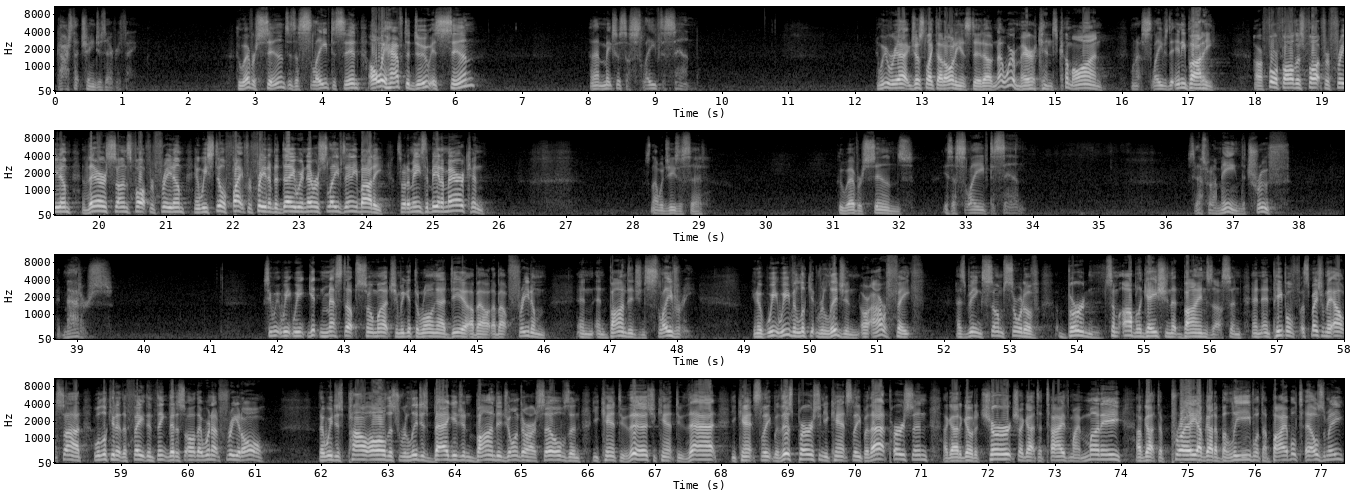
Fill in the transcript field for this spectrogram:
Gosh, that changes everything. Whoever sins is a slave to sin. All we have to do is sin, and that makes us a slave to sin. And we react just like that audience did. Oh, no, we're Americans. Come on. We're not slaves to anybody. our forefathers fought for freedom, their sons fought for freedom, and we still fight for freedom today. We're never slaves to anybody. That's what it means to be an American. It's not what Jesus said. Whoever sins is a slave to sin. See, that's what I mean. The truth, it matters. See, we, we, we get messed up so much and we get the wrong idea about, about freedom and, and bondage and slavery. You know, we, we even look at religion or our faith as being some sort of burden, some obligation that binds us. And, and, and people, especially from the outside, will look at the faith and think that it's all that we're not free at all. That we just pile all this religious baggage and bondage onto ourselves, and you can't do this, you can't do that, you can't sleep with this person, you can't sleep with that person. I got to go to church, I got to tithe my money, I've got to pray, I've got to believe what the Bible tells me.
